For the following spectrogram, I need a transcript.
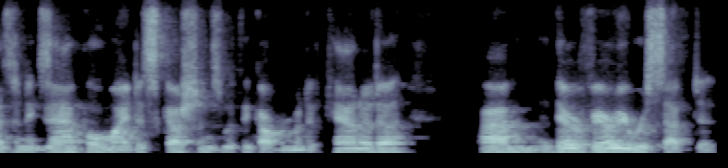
as an example, my discussions with the Government of Canada, um, they're very receptive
